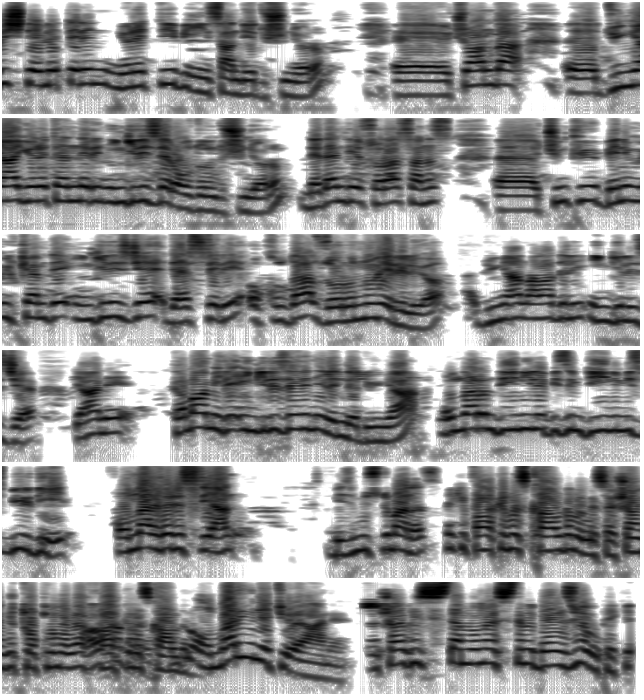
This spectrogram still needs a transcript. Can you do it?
dış devletlerin yönettiği bir insan diye düşünüyorum. Ee, şu anda e, dünya yönetenlerin İngilizler olduğunu düşünüyorum. Neden diye sorarsanız e, çünkü benim ülkemde İngilizce dersleri okulda zorunlu veriliyor. Dünyanın ana dili İngilizce. Yani tamamıyla İngilizlerin elinde dünya. Onların diniyle bizim dinimiz bir değil. Onlar Hristiyan, biz Müslümanız. Peki farkınız kaldı mı mesela? Şu anki toplum olarak farkınız kaldı mı? Onlar yönetiyor yani. Yani Şu anki sistemle onların sistemi benziyor mu peki?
